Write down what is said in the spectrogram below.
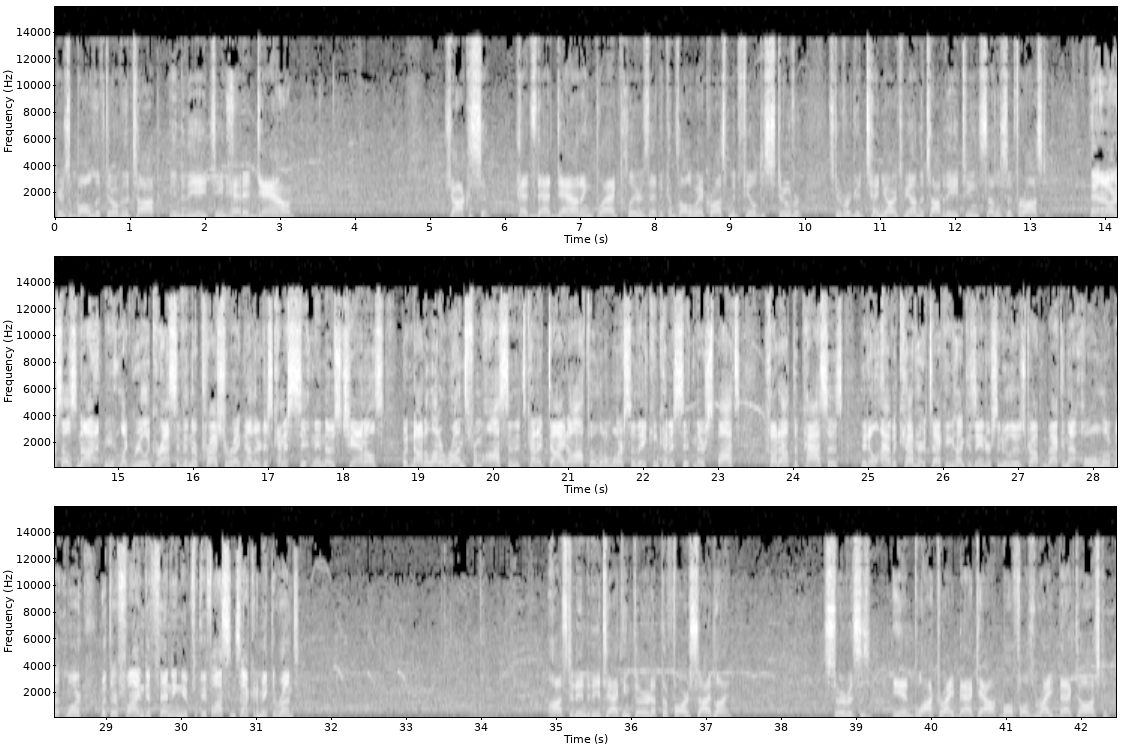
Here's a ball lifted over the top into the 18, headed down. Jacquesson heads that down, and Glad clears it. It comes all the way across midfield to Stuver. Stuver, a good 10 yards beyond the top of the 18, settles it for Austin. Yeah, and RSL's not like real aggressive in their pressure right now. They're just kind of sitting in those channels, but not a lot of runs from Austin. It's kind of died off a little more, so they can kind of sit in their spots, cut out the passes. They don't have a counterattacking hunt because Anderson Julio is dropping back in that hole a little bit more, but they're fine defending if, if Austin's not going to make the runs. Austin into the attacking third, up the far sideline. Service is in, blocked right back out. Ball falls right back to Austin.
